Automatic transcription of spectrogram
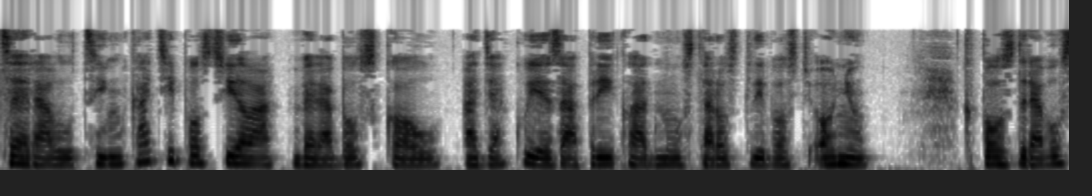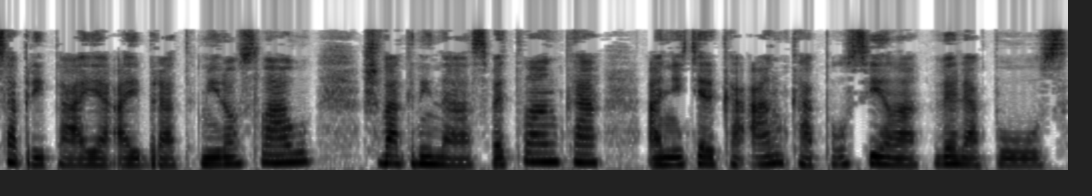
Cera Lucinka ti posiela veľa boskov a ďakuje za príkladnú starostlivosť o ňu. K pozdravu sa pripája aj brat Miroslav, švagriná Svetlánka a neterka Anka posiela veľa pús.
